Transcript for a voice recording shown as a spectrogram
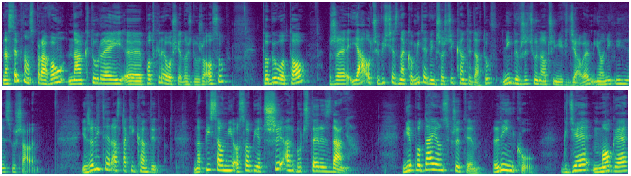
Następną sprawą, na której e, potknęło się dość dużo osób, to było to, że ja oczywiście znakomitej większości kandydatów nigdy w życiu na oczy nie widziałem i o nich nigdy nie słyszałem. Jeżeli teraz taki kandydat napisał mi o sobie trzy albo cztery zdania, nie podając przy tym linku, gdzie mogę,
